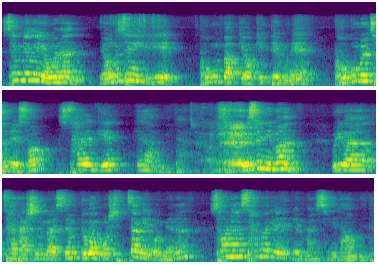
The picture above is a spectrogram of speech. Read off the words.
생명의 영원한 영생의 길이 복음밖에 없기 때문에 복음을 전해서 살게 해야 합니다. 아멘. 예수님은 우리가 잘 아시는 말씀 누가복음 10장에 보면은 선한 사마리아에 대한 말씀이 나옵니다.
